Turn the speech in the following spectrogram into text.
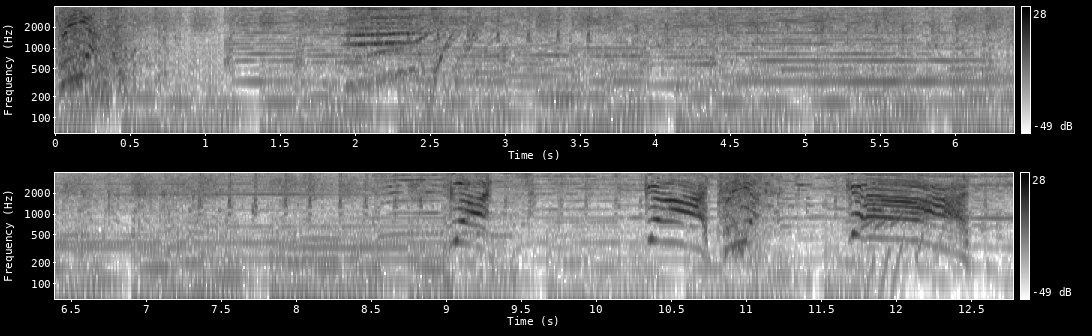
Hiya! Guts! Guts! Guts!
